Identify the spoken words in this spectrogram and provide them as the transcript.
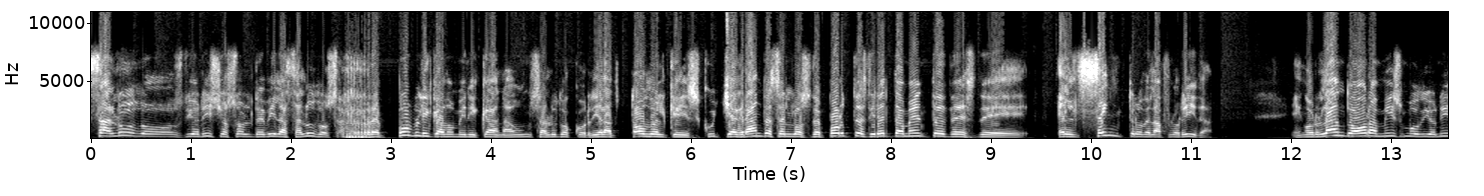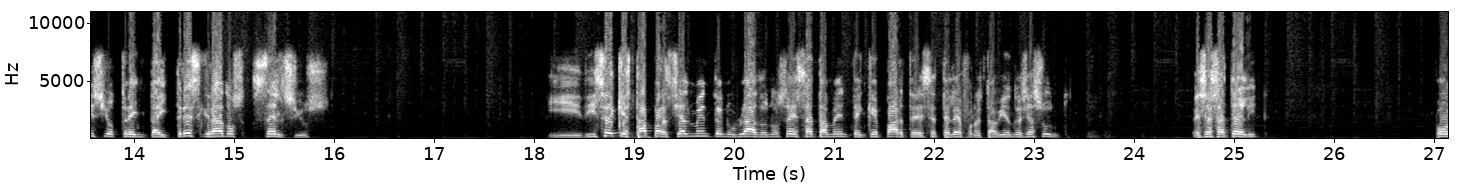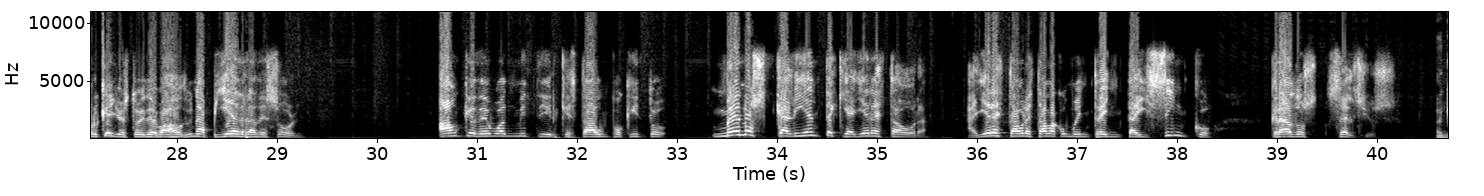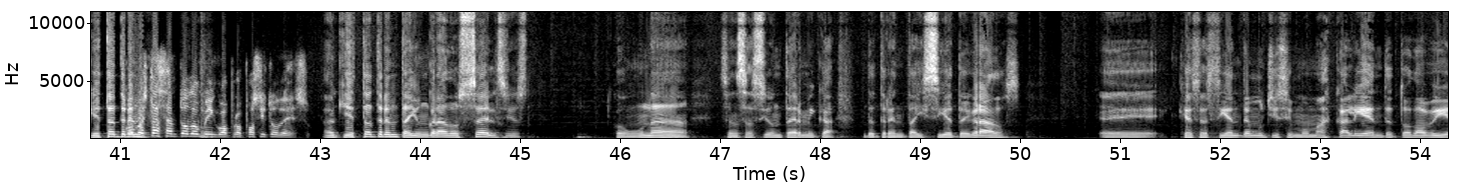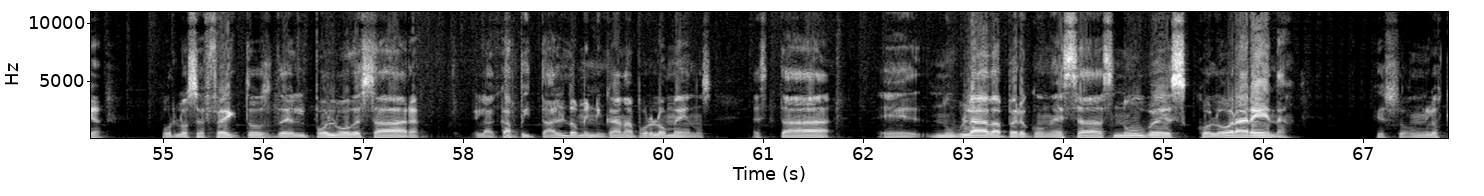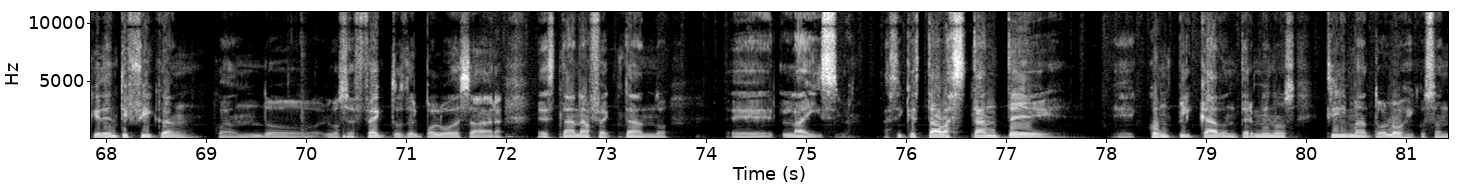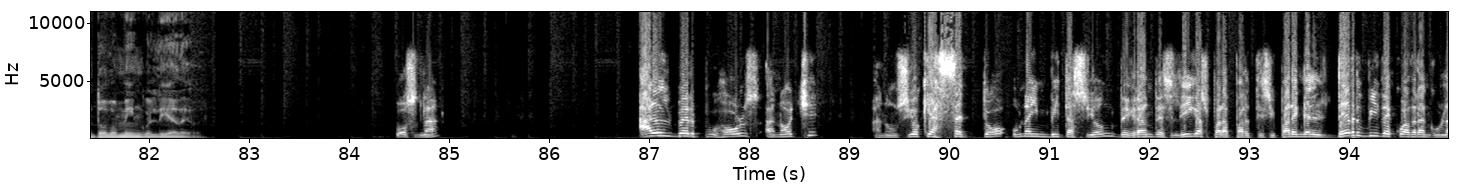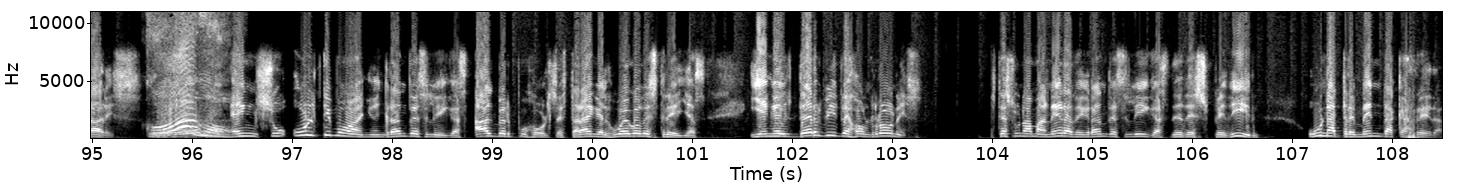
Saludos Dionisio Soldevila, saludos República Dominicana, un saludo cordial a todo el que escucha Grandes en los Deportes directamente desde el centro de la Florida. En Orlando ahora mismo Dionisio 33 grados Celsius y dice que está parcialmente nublado, no sé exactamente en qué parte de ese teléfono está viendo ese asunto, ese satélite, porque yo estoy debajo de una piedra de sol aunque debo admitir que está un poquito menos caliente que ayer a esta hora. Ayer a esta hora estaba como en 35 grados Celsius. Aquí está, ¿Cómo está Santo Domingo a propósito de eso? aquí está 31 grados Celsius con una sensación térmica de 37 grados, eh, que se siente muchísimo más caliente todavía por los efectos del polvo de Sahara. La capital dominicana, por lo menos, está eh, nublada, pero con esas nubes color arena, que son los que identifican cuando los efectos del polvo de Sahara están afectando eh, la isla. Así que está bastante eh, complicado en términos climatológicos Santo Domingo el día de hoy. Bosna. Albert Pujols anoche anunció que aceptó una invitación de grandes ligas para participar en el derby de cuadrangulares. ¿Cómo? En su último año en grandes ligas, Albert Pujols estará en el Juego de Estrellas y en el derby de jonrones. Esta es una manera de grandes ligas de despedir una tremenda carrera.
